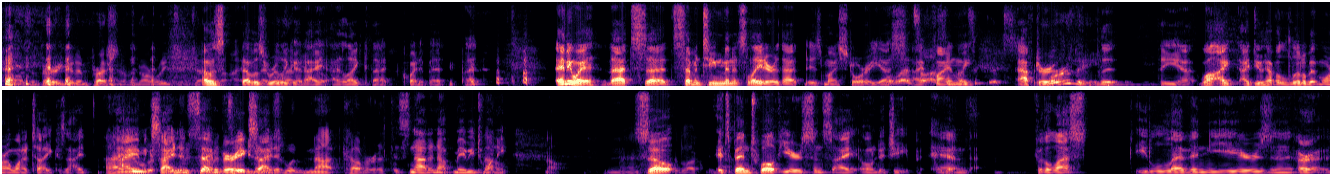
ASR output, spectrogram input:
That was a very good impression of a Norwegian. that was gentleman, I- that was I really have good. I. I liked that quite a bit. But anyway, that's uh, 17 minutes later. That is my story. Yes, Well, I awesome. finally That's a good after worthy. the the uh, well, I I do have a little bit more I want to tell you because I I knew- am excited. I'm very minutes excited. Would not cover it. It's not enough, maybe 20. No. So, good luck with It's been 12 years since I owned a Jeep. And Yes. for the last 11 years, uh, or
